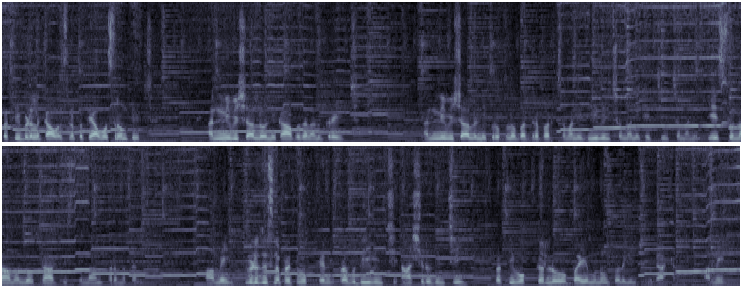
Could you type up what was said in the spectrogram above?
ప్రతి బిడ్డలకు కావాల్సిన ప్రతి అవసరం తీర్చు. అన్ని విషయాల్లో నీ ఆపదలు అనుగ్రహించు. అన్ని విషయాలు నీ కృపలో భద్రపరచమని దీవించమని హెచ్చించమని ఏసునామంలో ప్రార్థిస్తున్నాను పరమ తండ్రి. ఆమె వీడు చూసిన ప్రతి ఒక్కరిని ప్రభు దీవించి ఆశీర్వదించి ప్రతి ఒక్కరిలో భయమును తొలగించుగాక ఆమె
